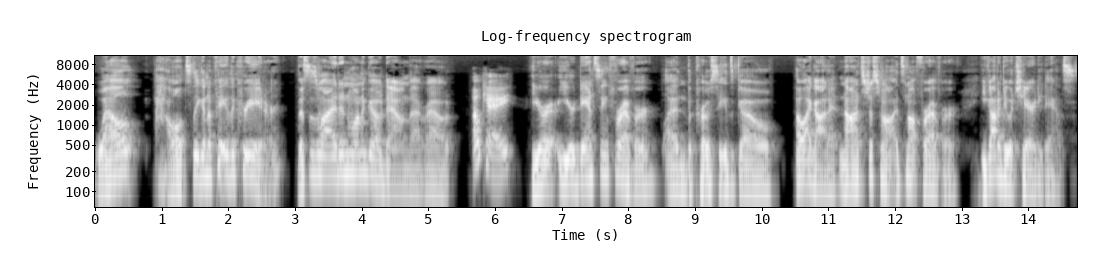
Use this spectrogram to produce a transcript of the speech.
Well, how else are they gonna pay the creator? This is why I didn't want to go down that route. Okay. You're you're dancing forever, and the proceeds go Oh, I got it. No, it's just not. It's not forever. You got to do a charity dance.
